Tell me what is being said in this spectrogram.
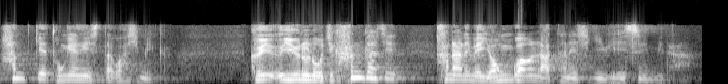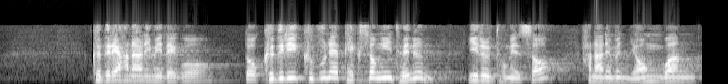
함께 동행하시다고 하십니까? 그 이유는 오직 한 가지, 하나님의 영광을 나타내시기 위해서입니다. 그들의 하나님이 되고 또 그들이 그분의 백성이 되는 이를 통해서 하나님은 영광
